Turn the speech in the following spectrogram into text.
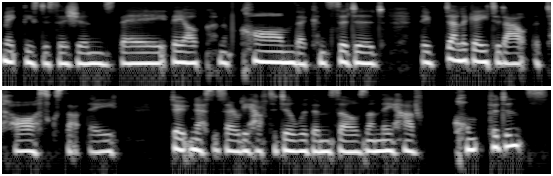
make these decisions. They they are kind of calm, they're considered, they've delegated out the tasks that they don't necessarily have to deal with themselves and they have confidence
